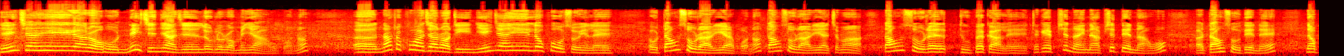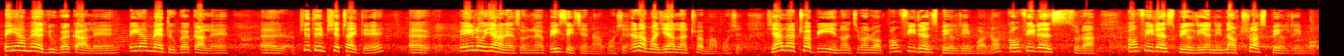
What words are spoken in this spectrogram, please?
ငိမ့်ချမ်းရေးကတော့ဟိုနေချင်းညချင်းလုပ်လို့တော့မရဘူးပေါ့နော်အဲနောက်တစ်ခုကကြတော့ဒီငိမ့်ချမ်းရေးလုပ်ဖို့ဆိုရင်လည်းဟိုတောင်းဆိုတာတွေကပေါ့နော်တောင်းဆိုတာတွေကကျွန်မတောင်းဆိုတဲ့လူဘက်ကလည်းတကယ်ဖြစ်နိုင်တာဖြစ်တဲ့နာကိုအဲတောင်းဆိုတဲ့နဲ့နောက်ပေးရမယ့်လူဘက်ကလည်းပေးရမယ့်သူဘက်ကလည်းအဲဖြစ်တဲ့ဖြစ်ထိုက်တယ်အဲပေးလို့ရတယ်ဆိုရင်လည်းပေးစေချင်တာပေါ့ရှင်အဲ့ဒါမှရလတ်ထွက်မှာပေါ့ရှင်ရလတ်ထွက်ပြီးရင်တော့ကျွန်တော်တို့က confidence building ပေါ့နော် confidence ဆိုတာ confidence building ကနေနောက် trust building ပေါ့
